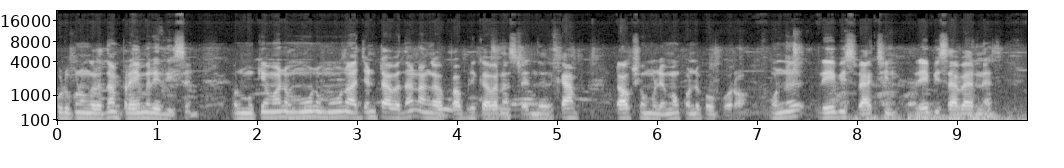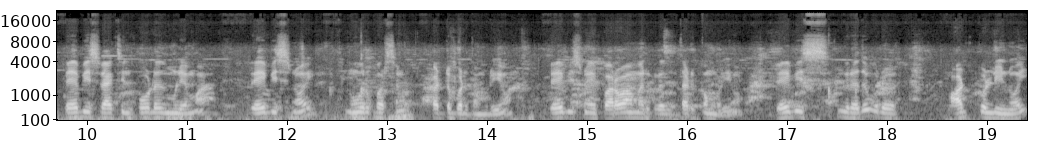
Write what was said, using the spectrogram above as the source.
கொடுக்கணுங்கிறது தான் ப்ரைமரி ரீசன் ஒரு முக்கியமான மூணு மூணு அஜெண்டாவை தான் நாங்கள் பப்ளிக் அவேர்னஸ் இந்த கேம்ப் டாக் ஷோ மூலயமா கொண்டு போக போகிறோம் ஒன்று rabies vaccine rabies awareness rabies vaccine போடுறது மூலயமா ரேபிஸ் நோய் நூறு பர்சன்ட் கட்டுப்படுத்த முடியும். ரேபிஸ் நோய் பரவாமல் இருக்கிறது தடுக்க முடியும். ரேபிஸ்ங்கிறது ஒரு ஆட்கொல்லி நோய்.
